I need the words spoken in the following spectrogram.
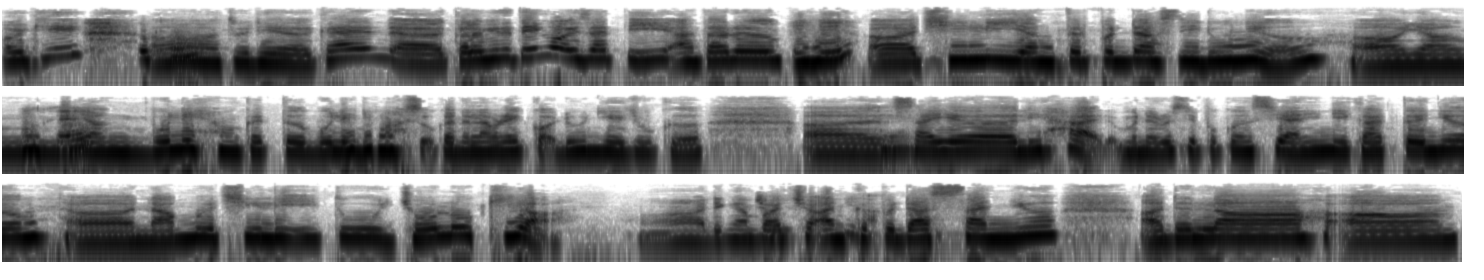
Okey. Okay. Ah, tu dia kan. Uh, kalau kita tengok Izati antara uh-huh. uh, cili yang terpedas di dunia uh, yang okay. yang boleh orang kata boleh dimasukkan dalam rekod dunia juga. Uh, okay. saya lihat menerusi perkongsian ini katanya uh, nama cili itu Jolokia. Ha, dengan bacaan Cuti, kepedasannya adalah um,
